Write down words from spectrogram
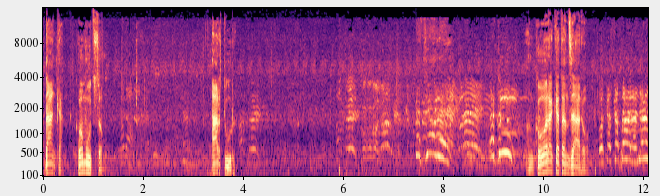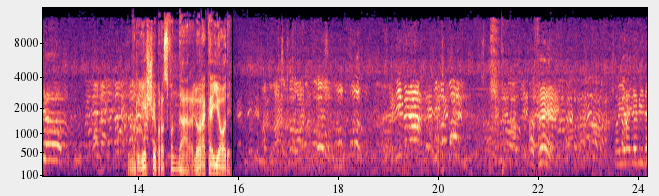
Duncan. Comuzzo. Arthur. Ancora Catanzaro. Non riesce però a sfondare. Allora Caiode. Non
